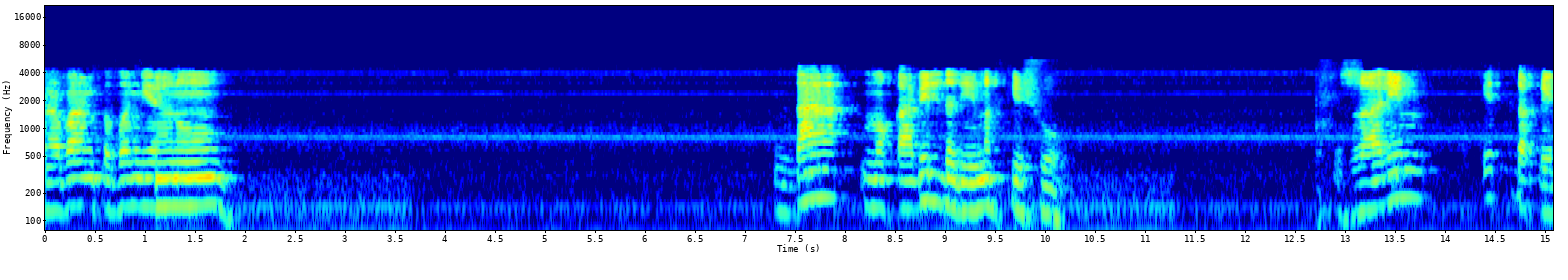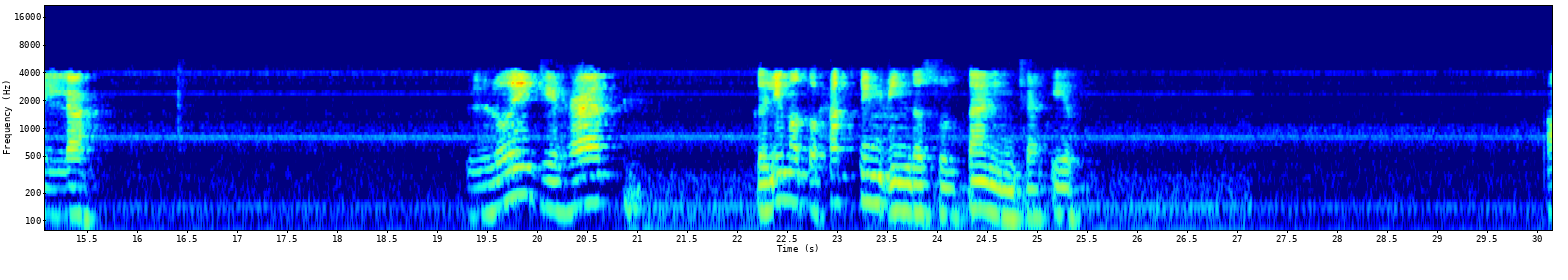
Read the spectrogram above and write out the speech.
مهربان په بنديانو دا مقابل د دې مخ کې شو ظالم اتق الله لوی جهاد کلمت حق عند سلطان جائر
